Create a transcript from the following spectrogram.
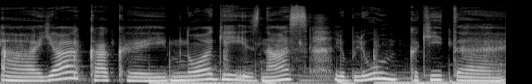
э, я, как и многие из нас, люблю какие-то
